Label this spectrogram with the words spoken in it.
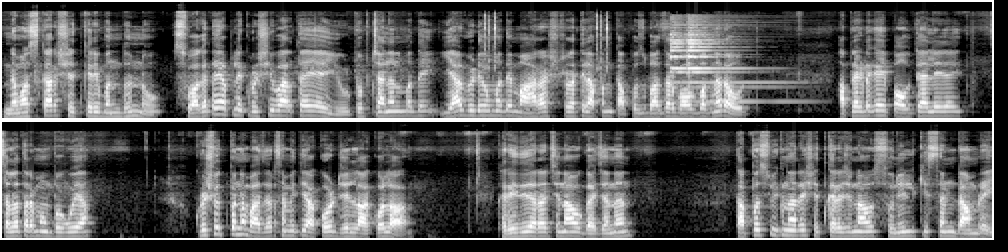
नमस्कार शेतकरी बंधूंनो स्वागत आहे आपले कृषी वार्ता या यूट्यूब चॅनलमध्ये या व्हिडिओमध्ये महाराष्ट्रातील आपण कापूस बाजार भाव बघणार आहोत. आपल्याकडे काही पावत्या आलेल्या आहेत. चला तर मग बघूया. कृषी उत्पन्न बाजार समिती अकोट जिल्हा अकोला. खरेदीदाराचे नाव गजानन. कापूस विकणाऱ्या शेतकऱ्याचे नाव सुनील किसन डांबरे.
